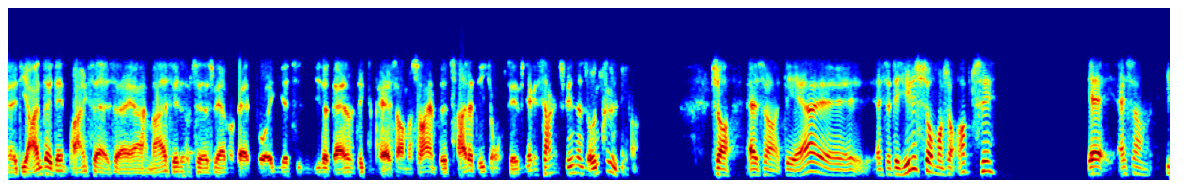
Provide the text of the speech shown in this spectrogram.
Øh, de andre i den branche altså er meget selvoptaget og svært på fat på, ikke i tid lige der der, det kan passe om, og så er han blevet træt af det, Jon Steffensen. Jeg kan sagtens finde hans undskyldninger. Så altså, det er, øh, altså det hele summer sig op til, ja, altså i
